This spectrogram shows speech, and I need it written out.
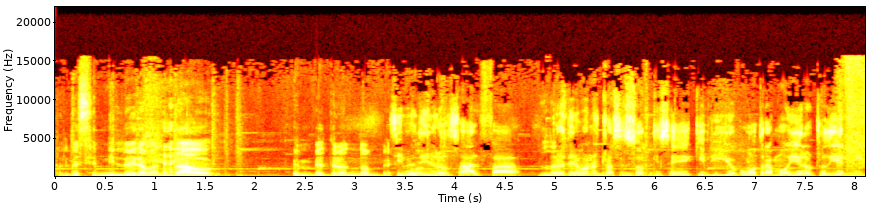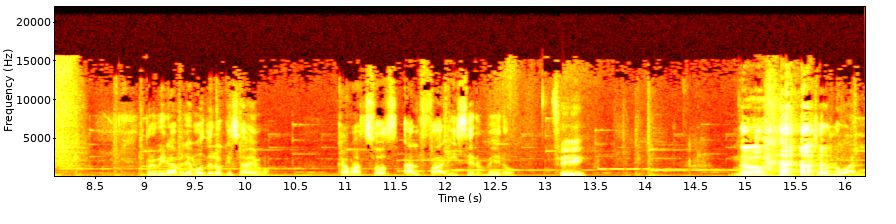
Tal vez el Nil lo hubiera mandado en vez de los nombres. Sí, pero tiene los alfa. Pero tenemos nuestro asesor que se que brilló como tramoya el otro día el mil. Pero mira, hablemos de lo que sabemos. Camazos, Alfa y Cerbero. Sí, No. Trollual.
